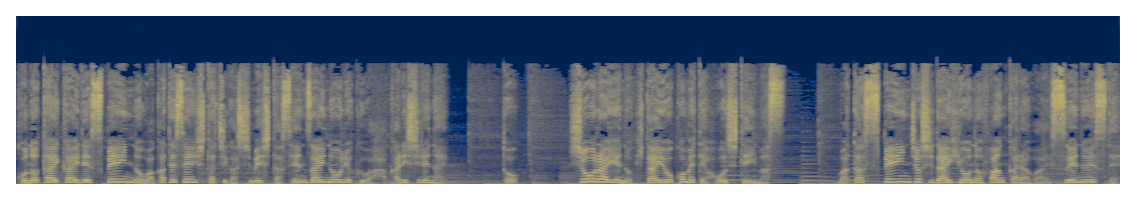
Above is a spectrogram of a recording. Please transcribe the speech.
この大会でスペインの若手選手たちが示した潜在能力は計り知れないと将来への期待を込めて報じています。またスペイン女子代表のファンからは SNS で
